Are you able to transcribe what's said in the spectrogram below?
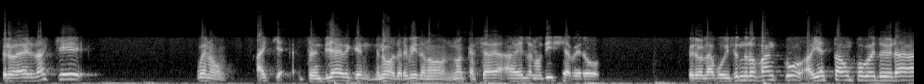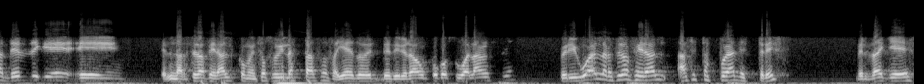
pero la verdad es que, bueno, hay que tendría que, de nuevo, te repito, no, no alcancé a ver la noticia, pero pero la posición de los bancos había estado un poco deteriorada desde que eh, la Reserva Federal comenzó a subir las tasas, había deteriorado un poco su balance, pero igual la Reserva Federal hace estas pruebas de estrés, ¿verdad? Que es,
